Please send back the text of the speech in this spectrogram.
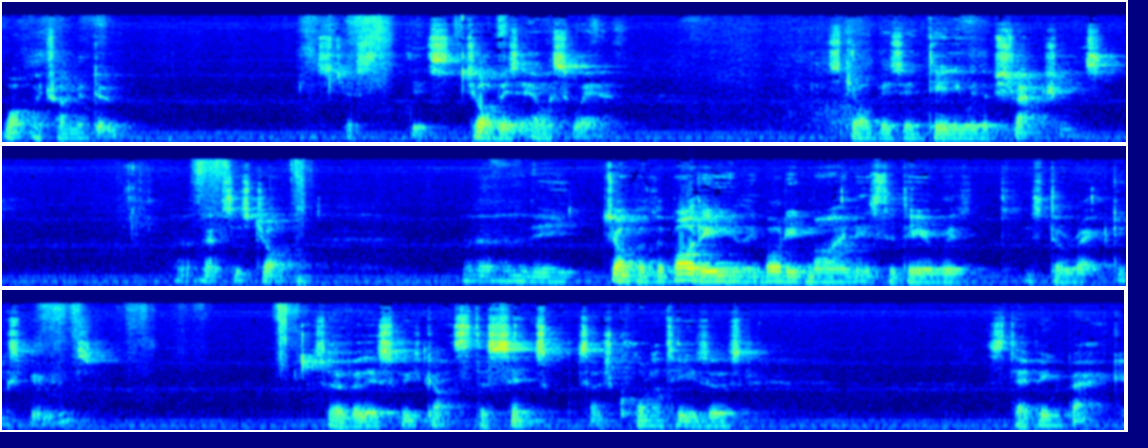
what we're trying to do. It's just its job is elsewhere. Its job is in dealing with abstractions. That's its job. Uh, the job of the body, the embodied mind, is to deal with this direct experience. So for this, we've got the sense such qualities as stepping back,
